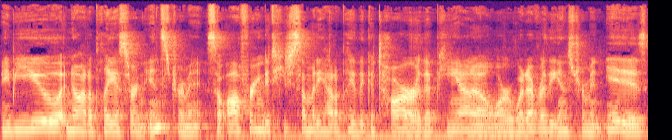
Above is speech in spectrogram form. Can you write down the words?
Maybe you know how to play a certain instrument. So, offering to teach somebody how to play the guitar or the piano or whatever the instrument is,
